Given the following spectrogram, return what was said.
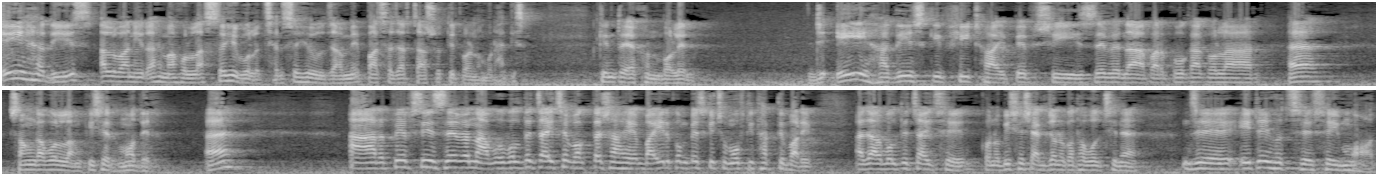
এই হাদিস আলবানী রাহমাহুল্লাহ সহি বলেছেন সহিউল জামে পাঁচ হাজার চারশো তিরপন্ন নম্বর হাদিস। কিন্তু এখন বলেন যে এই হাদিস কি ফিট হয়, পেপসি, সেভেন আপ আর কোকা কোলার হ্যাঁ? সংজ্ঞা বললাম কিসের? মদের হ্যাঁ? আর পেপসি, সেভেন আপ বলতে চাইছে বক্তা সাহেব বা এরকম বেশ কিছু মুফতি থাকতে পারে। আর যারা বলতে চাইছে, কোন বিশেষ একজনের কথা বলছি না। যে এটাই হচ্ছে সেই মদ।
